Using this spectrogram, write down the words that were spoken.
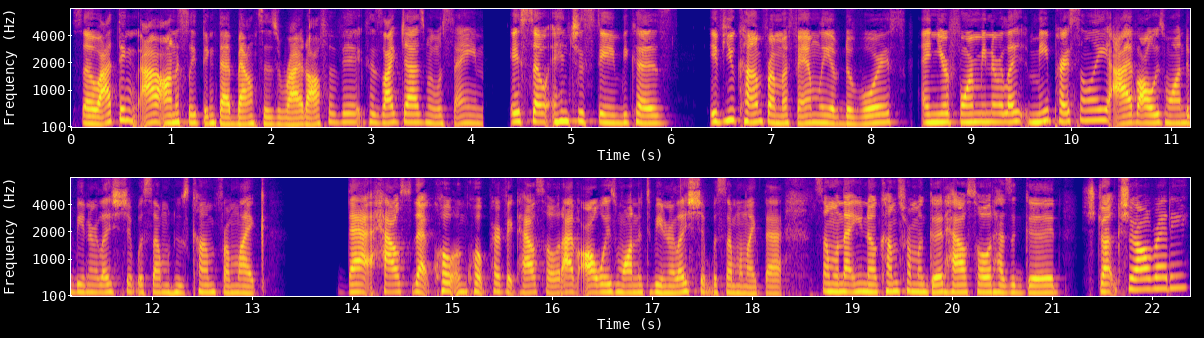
So I think, I honestly think that bounces right off of it. Cause like Jasmine was saying, it's so interesting because if you come from a family of divorce and you're forming a relationship, me personally, I've always wanted to be in a relationship with someone who's come from like that house, that quote unquote perfect household. I've always wanted to be in a relationship with someone like that. Someone that, you know, comes from a good household, has a good structure already.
